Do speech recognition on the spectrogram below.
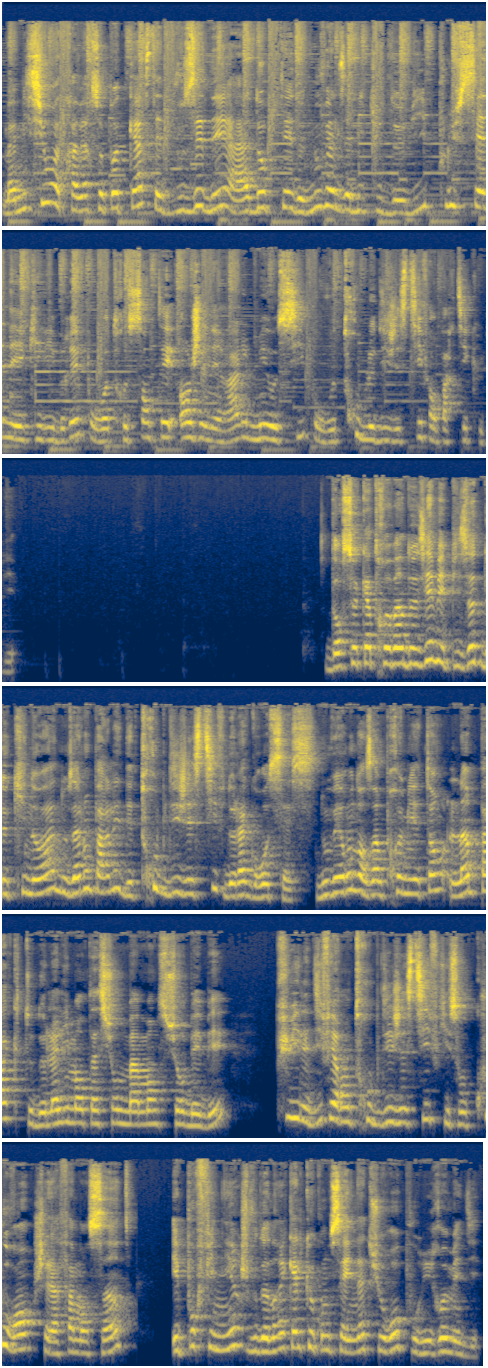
Ma mission à travers ce podcast est de vous aider à adopter de nouvelles habitudes de vie plus saines et équilibrées pour votre santé en général, mais aussi pour vos troubles digestifs en particulier. Dans ce 82e épisode de Quinoa, nous allons parler des troubles digestifs de la grossesse. Nous verrons dans un premier temps l'impact de l'alimentation de maman sur bébé, puis les différents troubles digestifs qui sont courants chez la femme enceinte, et pour finir, je vous donnerai quelques conseils naturaux pour y remédier.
